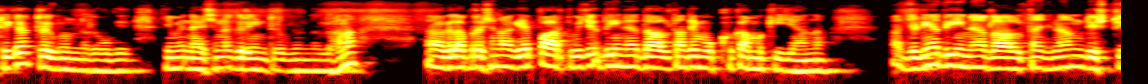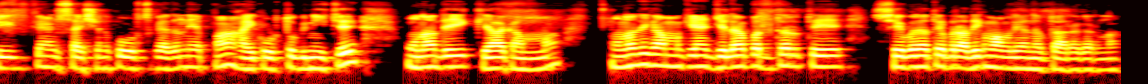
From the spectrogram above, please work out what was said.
ਠੀਕ ਆ? ਟ੍ਰਿਬਿਊਨਲ ਹੋ ਗਏ, ਜਿਵੇਂ ਨੈਸ਼ਨਲ ਗ੍ਰੀਨ ਟ੍ਰਿਬਿਊਨਲ, ਹਨਾ? ਅਗਲਾ ਪ੍ਰਸ਼ਨ ਆ ਗਿਆ, ਭਾਰਤ ਵਿੱਚ ਅਧੀਨ ਅਦਾਲਤਾਂ ਦੇ ਮੁੱਖ ਕੰਮ ਕੀ ਹਨ? ਜਿਹੜੀਆਂ ਅਧੀਨ ਅਦਾਲਤਾਂ, ਜਿਨ੍ਹਾਂ ਨੂੰ ਡਿਸਟ੍ਰਿਕਟ ਐਂਡ ਸੈਸ਼ਨ ਕੋਰਟਸ ਕਹਿ ਦਿੰਦੇ ਆਪਾਂ, ਹਾਈ ਕੋਰਟ ਤੋਂ ਵੀ ਨੀਚੇ, ਉਹਨਾਂ ਦੇ ਕਿਆ ਕੰਮ ਆ? ਉਹਨਾਂ ਦੇ ਕੰਮ ਕੀ ਆ ਜ਼ਿਲ੍ਹਾ ਪੱਧਰ ਤੇ ਸਿਵਲ ਅਤੇ ਅਪਰਾਧਿਕ ਮਾਮਲਿਆਂ ਦਾ ਨਿਪਟਾਰਾ ਕਰਨਾ।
